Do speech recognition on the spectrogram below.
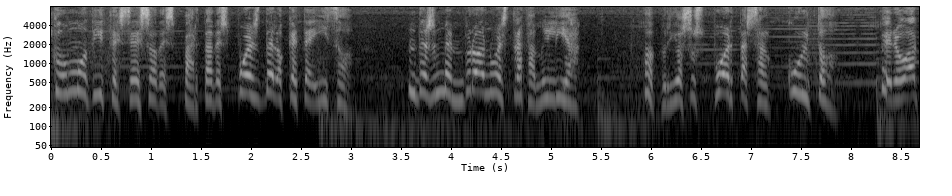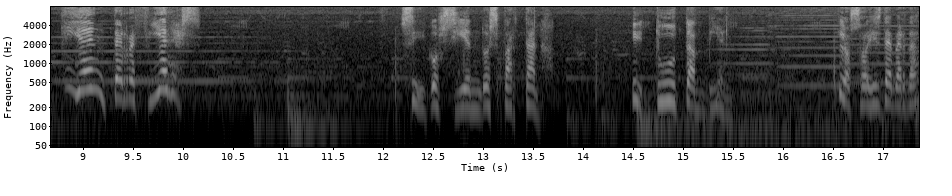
¿Cómo dices eso de Esparta después de lo que te hizo? Desmembró a nuestra familia. Abrió sus puertas al culto. ¿Pero a quién te refieres? Sigo siendo espartana. Y tú también. ¿Lo sois de verdad?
